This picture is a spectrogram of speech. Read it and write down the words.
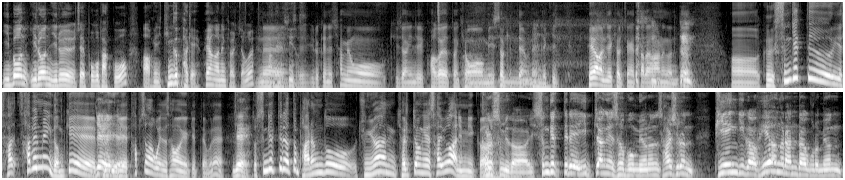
이번 이런 일을 이제 보고받고 어, 굉장히 긴급하게 회항하는 결정을 아, 낼수 있었습니다. 이렇게 이제 차명호 기장이 이제 과거에 어떤 경험이 있었기 음. 때문에 이제 기- 회항을 이제 결정했다라고 하는 건데 어 그 승객들이 사, 400명이 넘게 예, 비행기에 예. 탑승하고 있는 상황이었기 때문에 예. 또 승객들의 어떤 반응도 중요한 결정의 사유가 아닙니까? 그렇습니다. 이 승객들의 입장에서 보면은 사실은 비행기가 회항을 한다고 그러면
